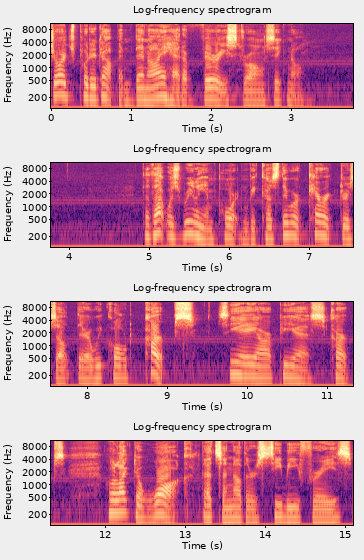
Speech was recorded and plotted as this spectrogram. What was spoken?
George put it up, and then I had a very strong signal. Now that was really important because there were characters out there we called carps, C A R P S, carps, who like to walk. That's another CB phrase.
